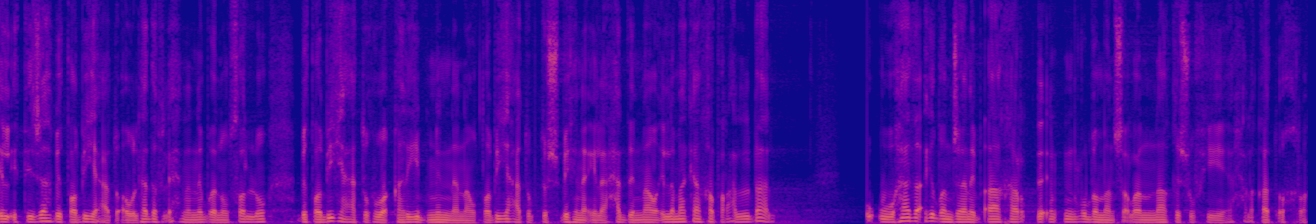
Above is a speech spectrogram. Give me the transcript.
الاتجاه بطبيعته أو الهدف اللي إحنا نبغى نوصل له بطبيعته هو قريب مننا وطبيعته بتشبهنا إلى حد ما وإلا ما كان خطر على البال. وهذا أيضا جانب آخر ربما إن شاء الله نناقشه في حلقات أخرى.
